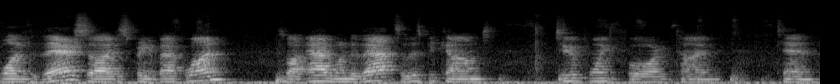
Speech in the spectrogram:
1 to there, so I just bring it back 1. So I add 1 to that, so this becomes 2.4 times 10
